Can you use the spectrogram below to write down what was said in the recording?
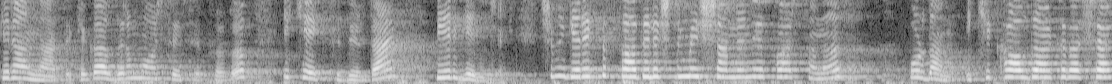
girenlerdeki gazların mol sayısı yapıyorduk. 2 eksi 1'den 1 gelecek. Şimdi gerekli sadeleştirme işlemlerini yaparsanız buradan 2 kaldı arkadaşlar.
